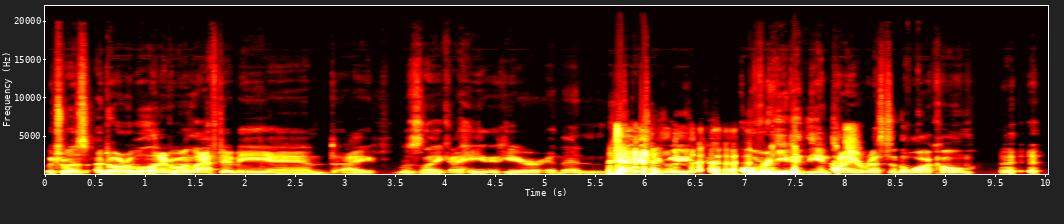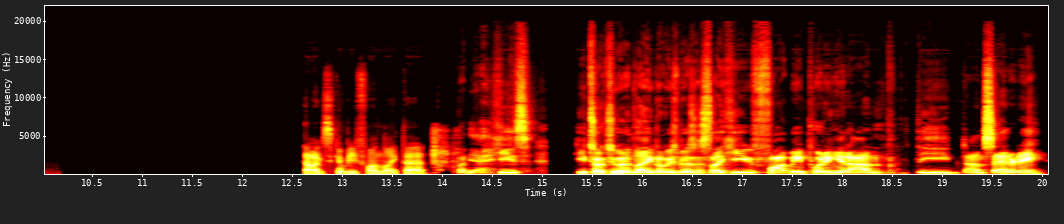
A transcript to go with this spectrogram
which was adorable and everyone laughed at me and i was like i hate it here and then basically overheated the entire rest of the walk home Dogs can be fun like that. but yeah, he's he took to it like nobody's business. Like he fought me putting it on the on Saturday,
